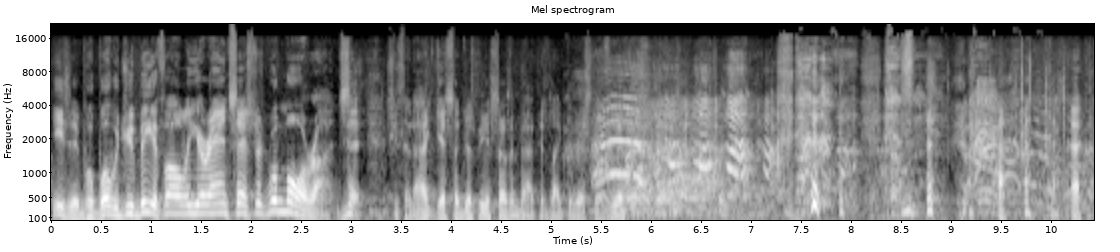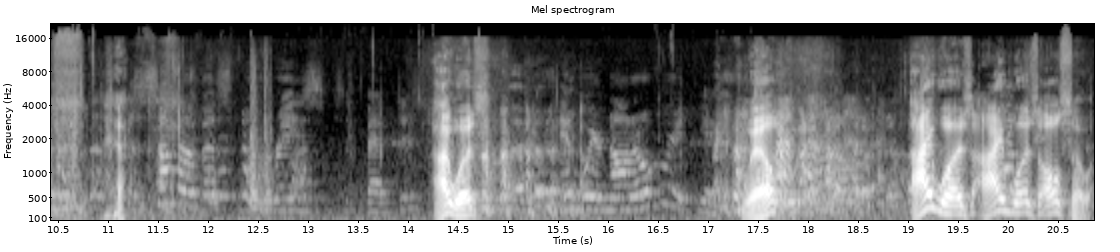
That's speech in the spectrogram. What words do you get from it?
he, said, Well, what would you be if all of your ancestors were morons? She said, I guess I'd just be a Southern Baptist like the rest of you. I was. And we're not over it yet. Well, I was. I was also.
